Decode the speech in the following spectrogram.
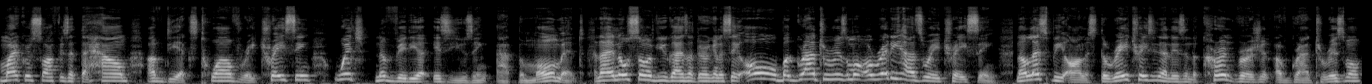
Microsoft is at the helm of DX12 ray tracing, which Nvidia is using at the moment. And I know some of you guys out there are going to say, oh, but Gran Turismo already has ray tracing. Now let's be honest, the ray tracing that is in the current version of Gran Turismo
